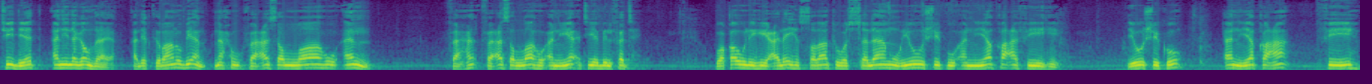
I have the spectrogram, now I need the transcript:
تشيديت أني لقل دايا الإقتران بأن. نحو فعسى الله أن. فعسى الله أن يأتي بالفتح. وقوله عليه الصلاة والسلام يوشك أن يقع فيه. يوشك أن يقع فيه.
